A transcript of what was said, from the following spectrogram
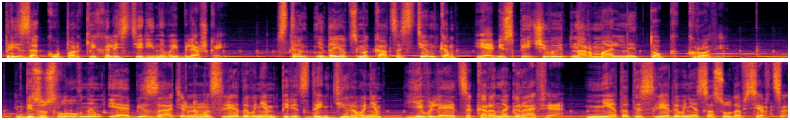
при закупорке холестериновой бляшкой. Стенд не дает смыкаться стенкам и обеспечивает нормальный ток крови. Безусловным и обязательным исследованием перед стентированием является коронография – метод исследования сосудов сердца.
